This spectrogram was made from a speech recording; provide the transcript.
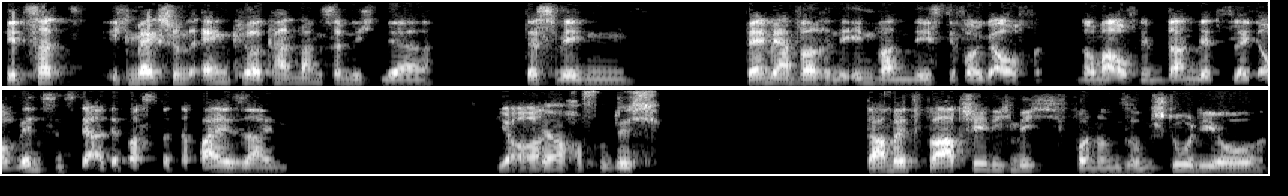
jetzt hat, ich merke schon, Anchor kann langsam nicht mehr. Deswegen werden wir einfach in, irgendwann nächste Folge auf, nochmal aufnehmen. Dann wird vielleicht auch Vinzenz, der alte Bastard, dabei sein. Ja, ja, hoffentlich. Damit verabschiede ich mich von unserem Studio.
